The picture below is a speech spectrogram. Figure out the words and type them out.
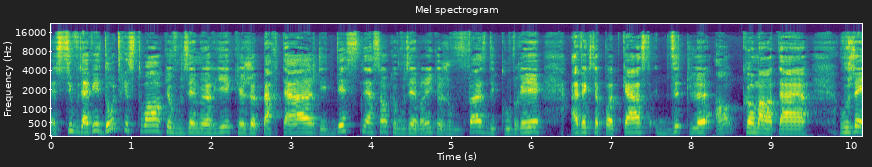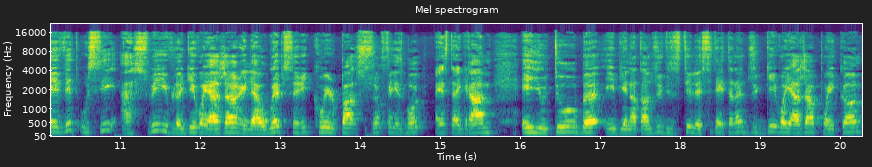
Euh, si vous avez d'autres histoires que vous aimeriez que je partage, des destinations que vous aimeriez que je vous fasse découvrir avec ce podcast, dites-le en commentaire. Je vous invite aussi à suivre le Gay Voyageur et la web série Queer Pass sur Facebook, Instagram et YouTube. Et bien entendu, visiter le site internet du gayvoyageur.com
